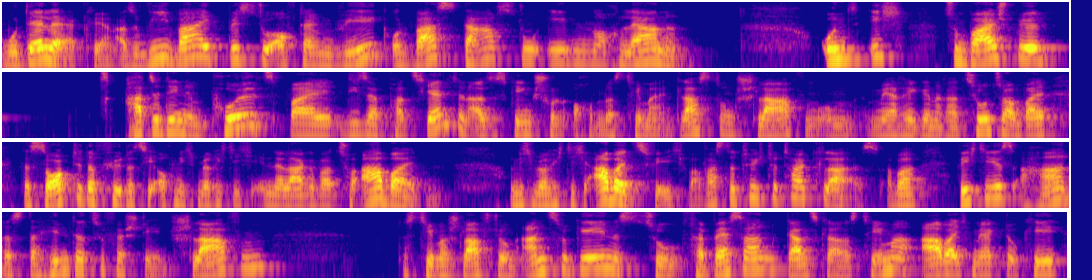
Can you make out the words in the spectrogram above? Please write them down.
Modelle erklären? Also wie weit bist du auf deinem Weg und was darfst du eben noch lernen? Und ich zum Beispiel hatte den Impuls bei dieser Patientin, also es ging schon auch um das Thema Entlastung, Schlafen, um mehr Regeneration zu haben, weil das sorgte dafür, dass sie auch nicht mehr richtig in der Lage war zu arbeiten und nicht mehr richtig arbeitsfähig war, was natürlich total klar ist. Aber wichtig ist, aha, das dahinter zu verstehen. Schlafen, das Thema Schlafstörung anzugehen, es zu verbessern, ganz klares Thema. Aber ich merkte, okay,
